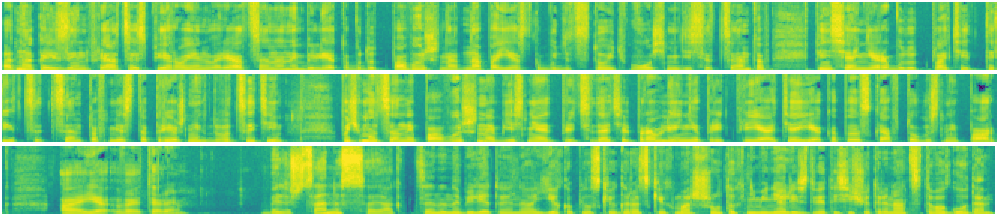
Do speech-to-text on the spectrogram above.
Однако из-за инфляции с 1 января цены на билеты будут повышены. Одна поездка будет стоить 80 центов, пенсионеры будут платить 30 центов вместо прежних 20. Почему цены повышены, объясняет председатель правления предприятия Екапелский автобусный парк Aija Vēterē. Цены на билеты на Екопилских городских маршрутах не менялись с 2013 года.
